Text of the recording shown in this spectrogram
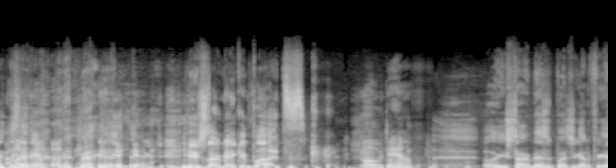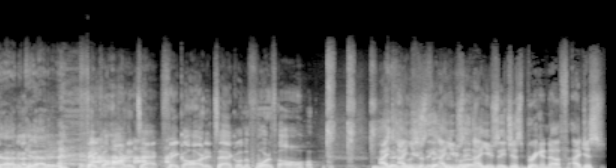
I like that. You start making putts. Oh, damn. oh you start missing putts you got to figure out how to get out of there Fake a heart attack. Fake a heart attack on the fourth hole. I, I usually, I usually, club? I usually just bring enough. I just,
